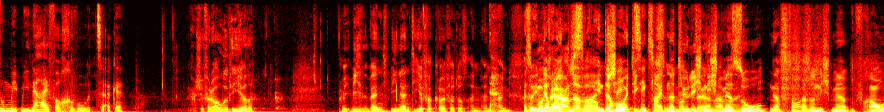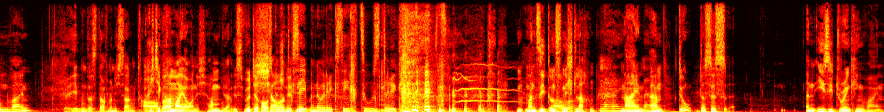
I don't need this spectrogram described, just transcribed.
um mit meinen einfachen Worten zu sagen. Das ist ein Frauenwein, oder? Wie, wie, wenn, wie nennt ihr Verkäufer das? Ein, ein, ein Also ein in der. Wein. in der heutigen Zeit natürlich nicht mehr Wein. so, Gaston, also nicht mehr Frauenwein. Ja, eben, das darf man nicht sagen. Richtig, Aber kann man ja auch nicht. Haben, Ja. Es wird ja Schade, rausgeschnitten. sieht man nur ihre Gesichtsausdrücke. Man sieht uns Aber- nicht lachen. Nein, Nein, nein. Ähm, du, das ist ein easy drinking Wein.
